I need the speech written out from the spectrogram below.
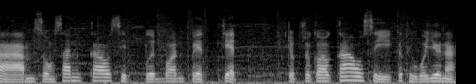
93สองสั้น 90 เปิดบอลเป็ด 7 จบสกอร์ 94 ก็ถือว่าเยอะนะ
